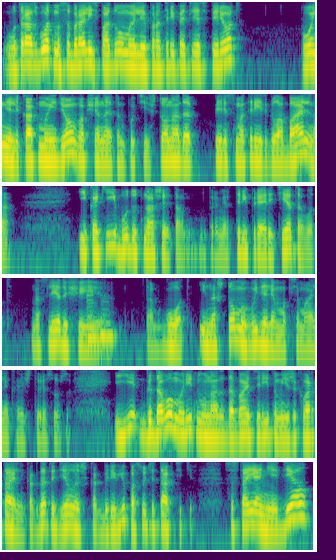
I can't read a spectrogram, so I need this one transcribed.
вот раз в год мы собрались, подумали про 3-5 лет вперед, поняли, как мы идем вообще на этом пути, что надо пересмотреть глобально и какие будут наши, там, например, три приоритета вот на следующий угу. Там, год и на что мы выделим максимальное количество ресурсов. И годовому ритму надо добавить ритм ежеквартальный, когда ты делаешь как бы ревью, по сути, тактики. Состояние дел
